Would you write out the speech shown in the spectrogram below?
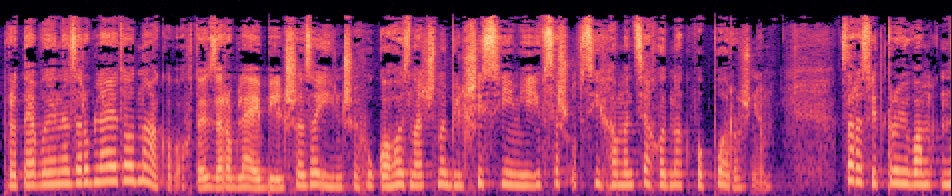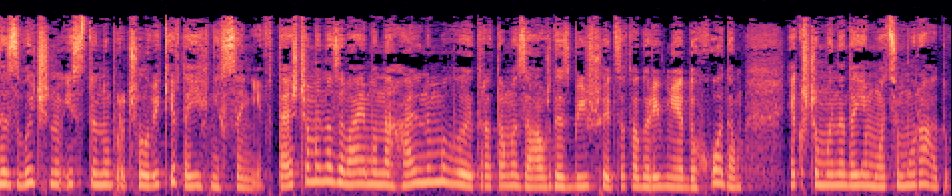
Проте ви не заробляєте однаково. Хтось заробляє більше за інших, у кого значно більші сім'ї, і все ж у всіх гаманцях однаково порожньо. Зараз відкрию вам незвичну істину про чоловіків та їхніх синів. Те, що ми називаємо нагальними витратами, завжди збільшується та дорівнює доходам, якщо ми не даємо цьому раду.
